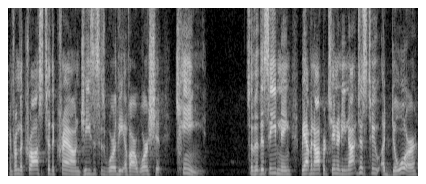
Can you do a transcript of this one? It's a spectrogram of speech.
and from the cross to the crown, Jesus is worthy of our worship, King. So that this evening we have an opportunity not just to adore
